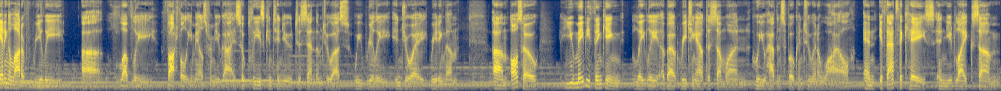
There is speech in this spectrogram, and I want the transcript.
Getting a lot of really uh, lovely, thoughtful emails from you guys, so please continue to send them to us. We really enjoy reading them. Um, also, you may be thinking lately about reaching out to someone who you haven't spoken to in a while. And if that's the case and you'd like some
